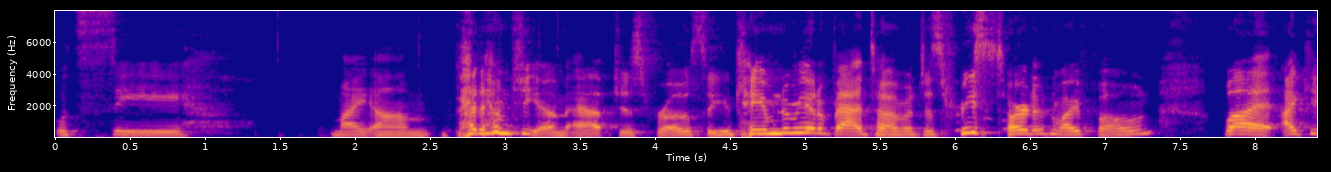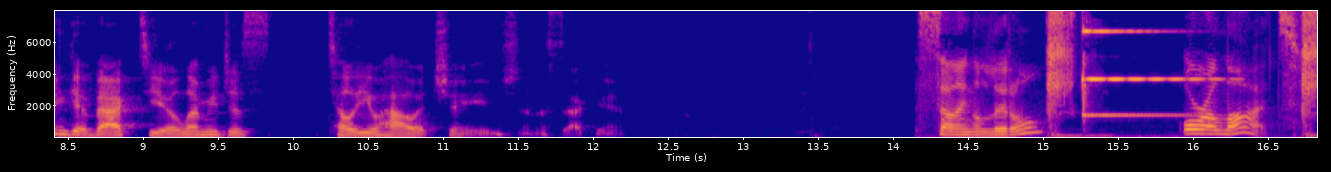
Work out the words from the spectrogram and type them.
let's see. My um BetMGM app just froze, so you came to me at a bad time. I just restarted my phone, but I can get back to you. Let me just tell you how it changed in a second. Selling a little or a lot?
